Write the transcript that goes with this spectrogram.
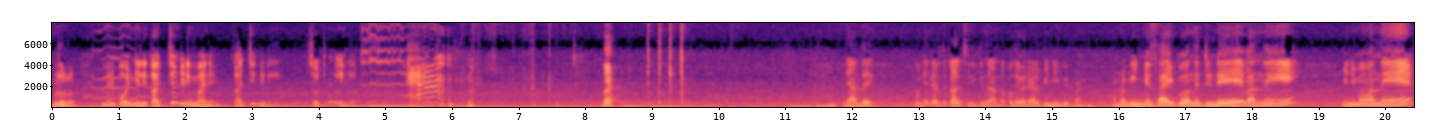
ഇവിടെ. ഇമ്മടി പൊന്നില്ലേ കച്ചുണ്ടടി ഉമ്മാനെ ചൊറ്റുമണിയല്ലേ വാ ഞാൻ ദേ കുഞ്ഞിന്റെ അടുത്ത് കളിച്ചിരിക്കുന്ന കണ്ടപ്പോൾ ദേ ഒരാൾ പിന്നെയും പോയി പണി. നമ്മുടെ മിന്നു സായിപ്പ് വന്നിട്ടുണ്ടേ വന്നേ. മിനിമ വന്നേ.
